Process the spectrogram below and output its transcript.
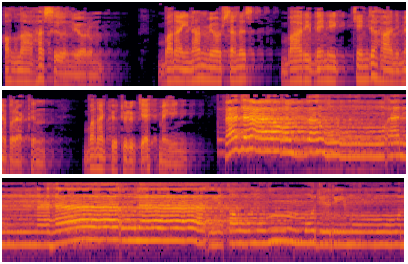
Allah'a sığınıyorum. Bana inanmıyorsanız, bari beni kendi halime bırakın. Bana kötülük etmeyin. فَدَعَا رَبَّهُ أَنَّ هَٰؤُلَاءِ قَوْمٌ مُجْرِمُونَ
